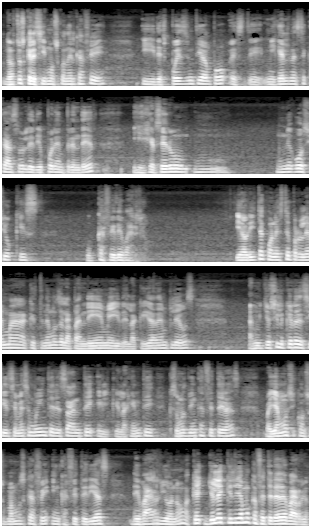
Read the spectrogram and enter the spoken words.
Nosotros crecimos con el café y después de un tiempo, este, Miguel en este caso le dio por emprender y ejercer un, un negocio que es un café de barrio. Y ahorita con este problema que tenemos de la pandemia y de la caída de empleos, a mí yo sí le quiero decir, se me hace muy interesante el que la gente que somos bien cafeteras vayamos y consumamos café en cafeterías de barrio, ¿no? Yo le, ¿qué le llamo cafetería de barrio?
